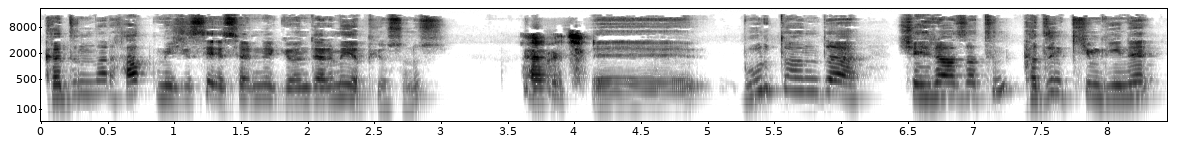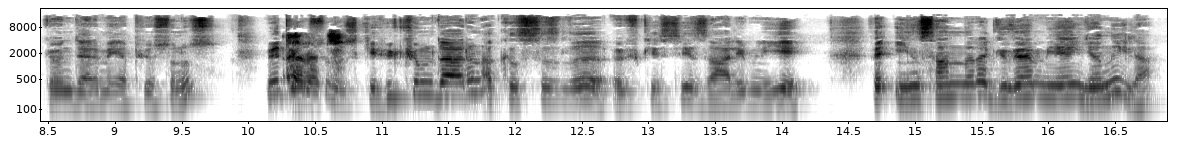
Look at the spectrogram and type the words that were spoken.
Kadınlar Halk Meclisi eserine gönderme yapıyorsunuz. Evet. Ee, buradan da Şehrazat'ın kadın kimliğine gönderme yapıyorsunuz. Ve diyorsunuz evet. ki hükümdarın akılsızlığı, öfkesi, zalimliği ve insanlara güvenmeyen yanıyla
